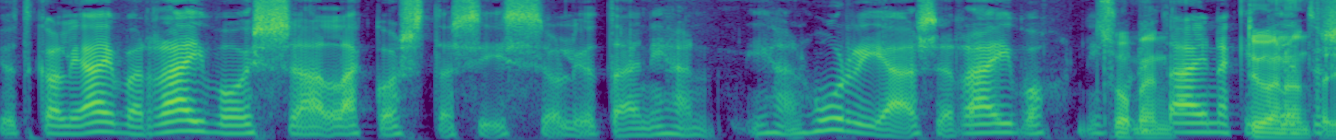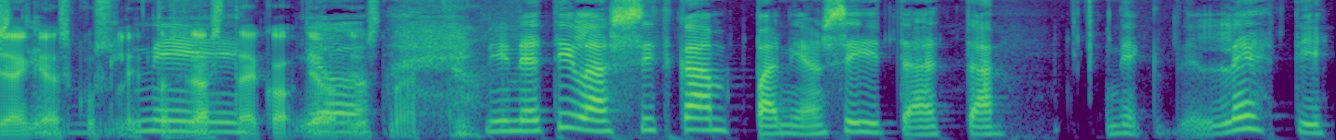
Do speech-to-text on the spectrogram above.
jotka oli aivan raivoissaan lakosta, siis se oli jotain ihan, ihan hurjaa se raivo. Niin Suomen ainakin työnantajien tietysti- keskusliitto, niin, STK, joo, just näin. Niin ne tilasi sitten kampanjan siitä, että ne lehti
